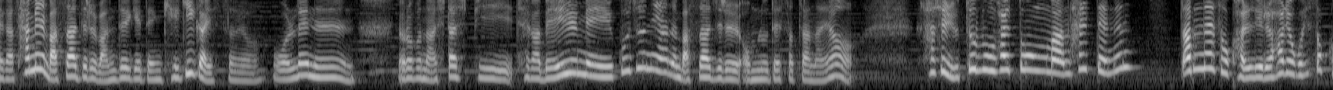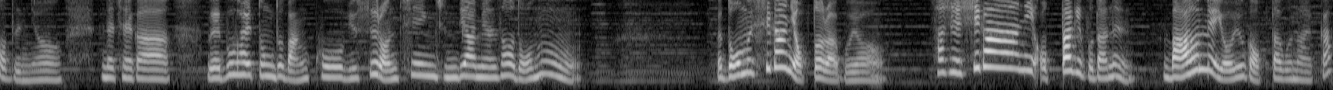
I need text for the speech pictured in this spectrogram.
제가 3일 마사지를 만들게 된 계기가 있어요. 원래는 여러분 아시다시피 제가 매일매일 꾸준히 하는 마사지를 업로드했었잖아요. 사실 유튜브 활동만 할 때는 짬내서 관리를 하려고 했었거든요. 근데 제가 외부 활동도 많고 뮤스 런칭 준비하면서 너무 너무 시간이 없더라고요. 사실 시간이 없다기보다는 마음의 여유가 없다고나 할까?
